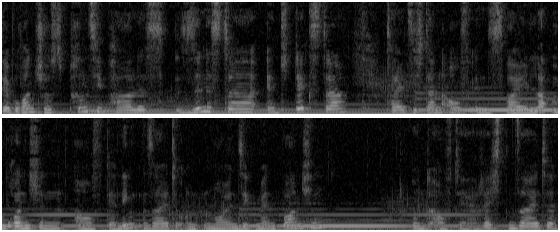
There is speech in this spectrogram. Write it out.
Der Bronchus principalis sinister et dexter teilt sich dann auf in zwei Lappenbronchien auf der linken Seite und neun Segmentbronchien und auf der rechten Seite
